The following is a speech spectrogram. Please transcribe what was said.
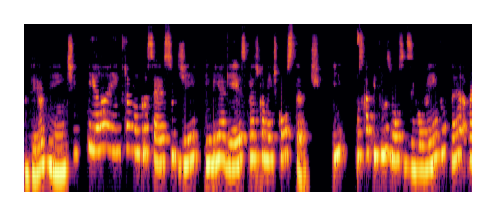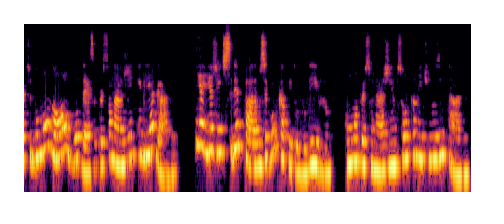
anteriormente, e ela entra num processo de embriaguez praticamente constante. E os capítulos vão se desenvolvendo né, a partir do monólogo dessa personagem embriagada. E aí a gente se depara no segundo capítulo do livro com uma personagem absolutamente inusitada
